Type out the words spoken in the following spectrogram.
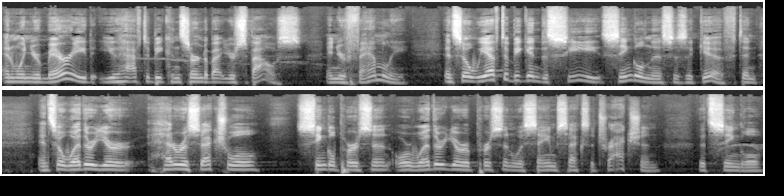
And when you're married, you have to be concerned about your spouse and your family. And so we have to begin to see singleness as a gift. And, and so whether you're heterosexual, single person or whether you're a person with same sex attraction that's single,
